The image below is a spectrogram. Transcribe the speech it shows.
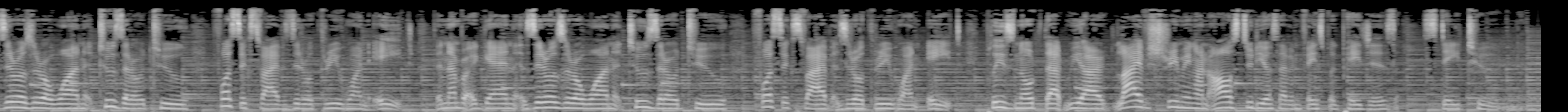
001 202 465 0318. The number again 001 202 465 0318. Please note that we are live streaming on all Studio 7 Facebook pages. Stay tuned.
